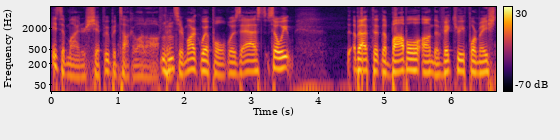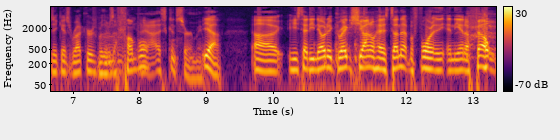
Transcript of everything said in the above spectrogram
It's a minor shift. We've been talking a lot of offense Mm-hmm. here. Mark Whipple was asked. So we about the, the bobble on the victory formation against Rutgers, where there's a fumble. Mm-hmm. Yeah, this concerned me. Yeah. Uh, he said he noted Greg Schiano has done that before in, in the NFL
